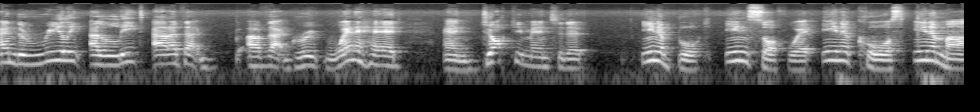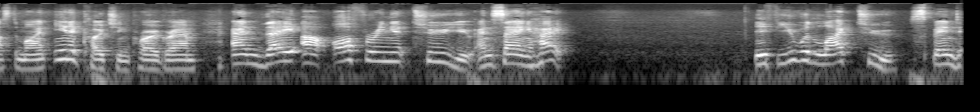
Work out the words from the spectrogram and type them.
and the really elite out of that of that group went ahead and documented it in a book, in software, in a course, in a mastermind, in a coaching program, and they are offering it to you and saying, hey, if you would like to spend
